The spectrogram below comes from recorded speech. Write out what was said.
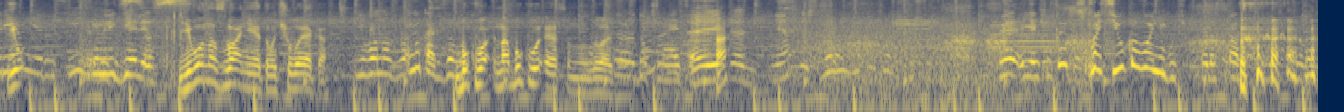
В Его, Древней Руси земледелец. его название этого человека. Его название, ну как зовут? Буква, на букву «С» он называется. Э, А? Нет? Э, Я сейчас спроси у кого-нибудь. Расскажи.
